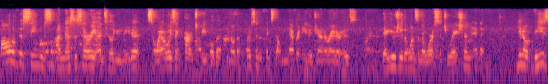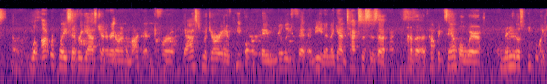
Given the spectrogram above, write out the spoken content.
all of this seems unnecessary until you need it. So I always encourage people that, you know, the person who thinks they'll never need a generator is, they're usually the ones in the worst situation. And, it, you know, these will not replace every gas generator on the market. For a vast majority of people, they really fit a need. And again, Texas is a kind of a, a tough example where many of those people, like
